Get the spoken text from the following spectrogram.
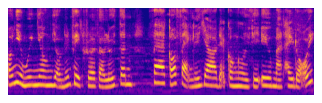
Có nhiều nguyên nhân dẫn đến việc rơi vào lưới tinh và có vạn lý do để con người vì yêu mà thay đổi.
